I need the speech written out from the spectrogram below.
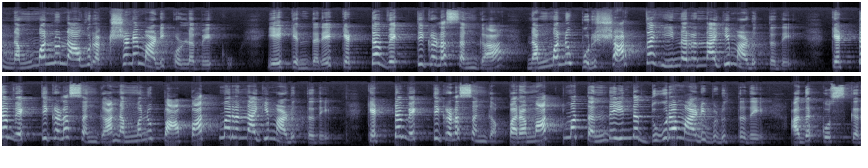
ನಮ್ಮನ್ನು ನಾವು ರಕ್ಷಣೆ ಮಾಡಿಕೊಳ್ಳಬೇಕು. ಏಕೆಂದರೆ ಕೆಟ್ಟ ವ್ಯಕ್ತಿಗಳ ಸಂಘ ನಮ್ಮನ್ನು ಪುರುಷಾರ್ಥಹೀನರನ್ನಾಗಿ ಮಾಡುತ್ತದೆ. ಕೆಟ್ಟ ವ್ಯಕ್ತಿಗಳ ಸಂಘ ನಮ್ಮನ್ನು ಪಾಪಾತ್ಮರನ್ನಾಗಿ ಮಾಡುತ್ತದೆ. ಕೆಟ್ಟ ವ್ಯಕ್ತಿಗಳ ಸಂಘ ಪರಮಾತ್ಮ ತಂದೆಯಿಂದ ದೂರ ಮಾಡಿಬಿಡುತ್ತದೆ. ಅದಕ್ಕೋಸ್ಕರ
